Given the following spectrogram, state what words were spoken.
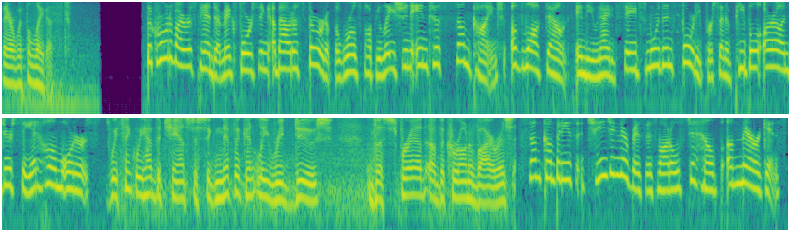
there with the latest. The coronavirus pandemic forcing about a third of the world's population into some kind of lockdown. In the United States, more than 40% of people are under stay at home orders. We think we have the chance to significantly reduce the spread of the coronavirus. Some companies changing their business models to help Americans.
